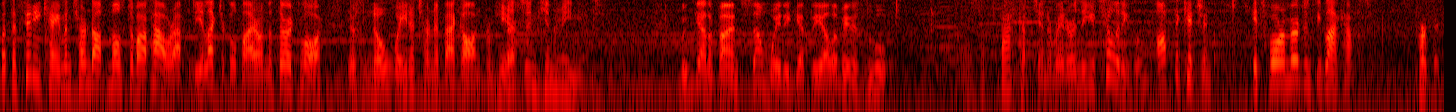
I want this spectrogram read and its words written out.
But the city came and turned off most of our power after the electrical fire on the third floor. There's no way to turn it back on from here. That's inconvenient. We've got to find some way to get the elevators moving. There's a backup generator in the utility room, off the kitchen. It's for emergency blackouts. Perfect.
